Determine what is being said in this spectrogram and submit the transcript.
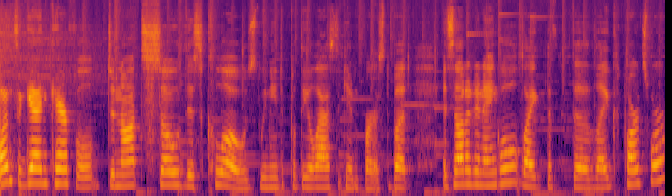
Once again, careful, do not sew this closed. We need to put the elastic in first, but it's not at an angle like the, the leg parts were.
